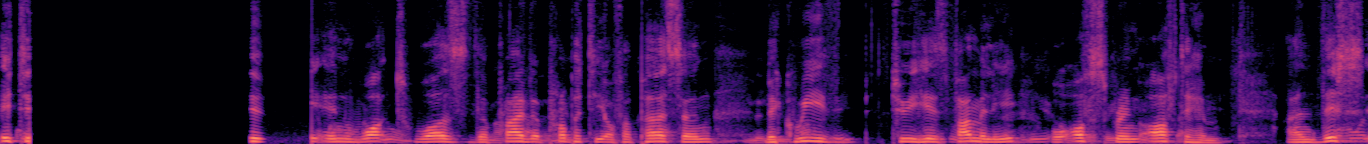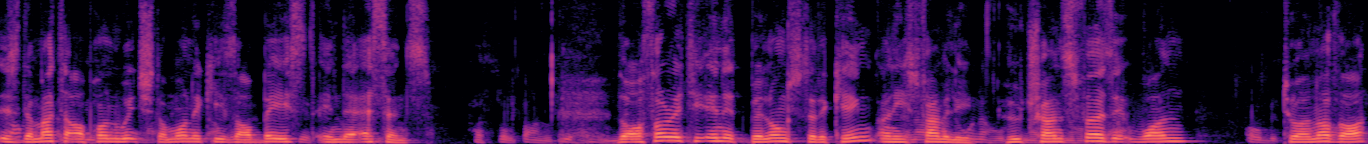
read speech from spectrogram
It is in what was the private property of a person bequeathed to his family or offspring after him. And this is the matter upon which the monarchies are based in their essence. The authority in it belongs to the king and his family, who transfers it one to another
